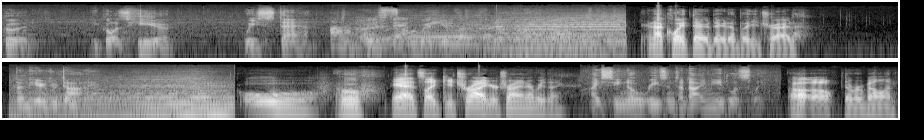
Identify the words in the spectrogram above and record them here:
Good, because here we stand. Ah. We stand with you, You're not quite there, Data, but you tried. Then here you die. Ooh. Ooh. Yeah, it's like you tried. You're trying everything. I see no reason to die needlessly. Uh oh, they're rebelling.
